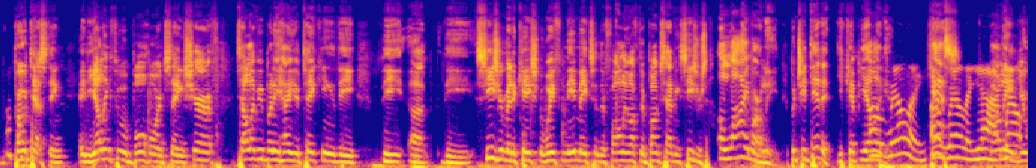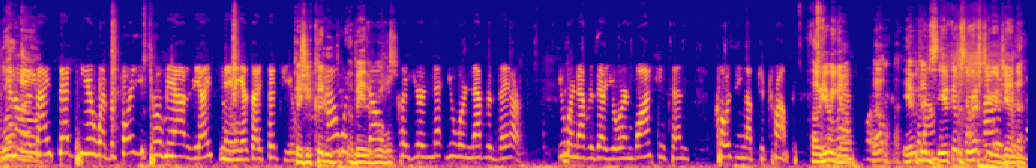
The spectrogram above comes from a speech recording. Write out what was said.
protesting and yelling through a bullhorn saying, "Sheriff, tell everybody how you're taking the the uh, the seizure medication away from the inmates and they're falling off their bunks having seizures." A lie, Marlene, but you did it. You kept Oh, yelling. it. really? Yes. Oh, really? Yeah. Marlene, well, you're well you know, known. as I said to you well, before you threw me out of the ICE meeting, as I said to you, 'Cause you couldn't how would obey you the know? rules. Because you're ne- you were never there. You were never there. You were in Washington, cozying up to Trump. Oh, here we go. Well, years, here comes know? here comes the rest of your would you agenda.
